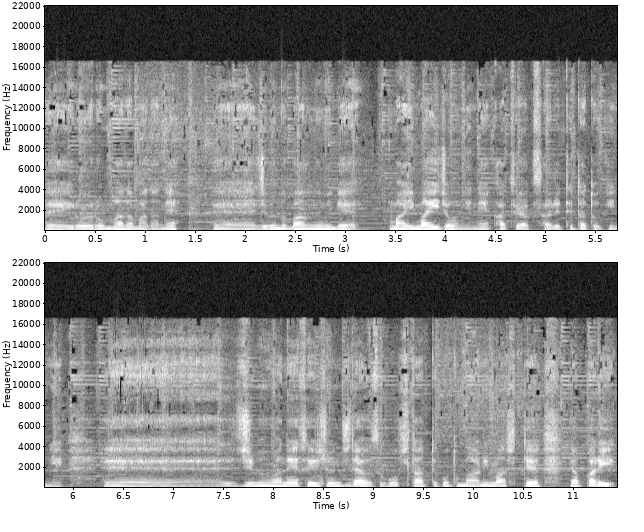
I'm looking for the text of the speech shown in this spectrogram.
えー、いろいろまだまだね、えー、自分の番組でまあ、今以上にね活躍されてた時に、えー、自分はね青春時代を過ごしたってこともありましてやっぱり、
